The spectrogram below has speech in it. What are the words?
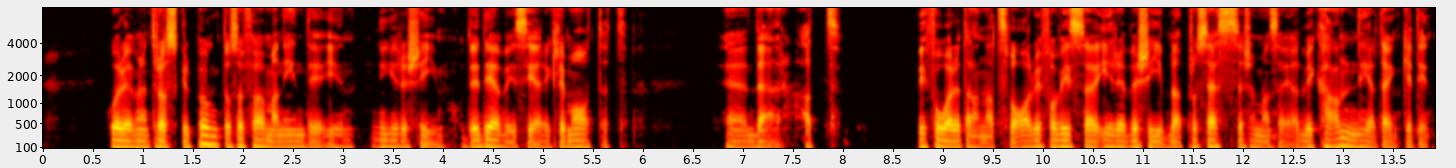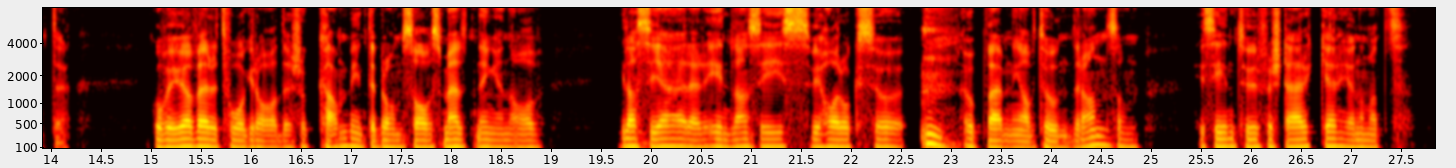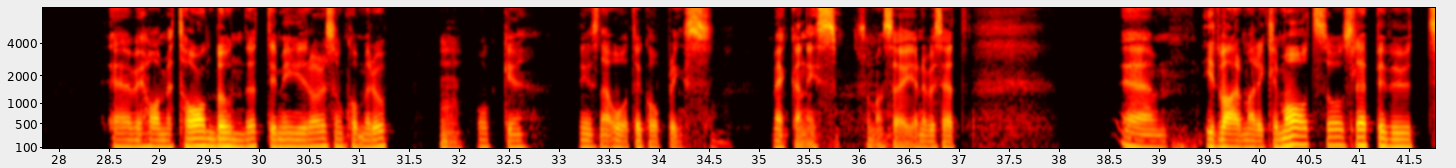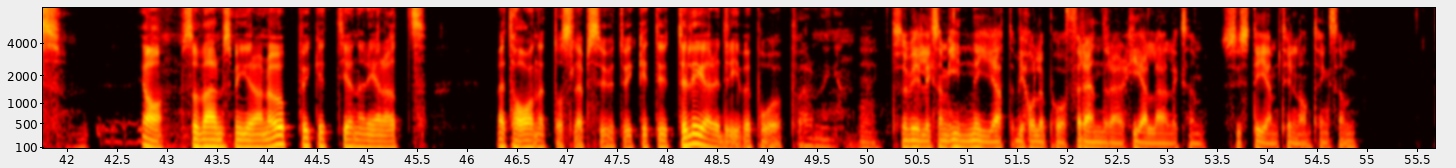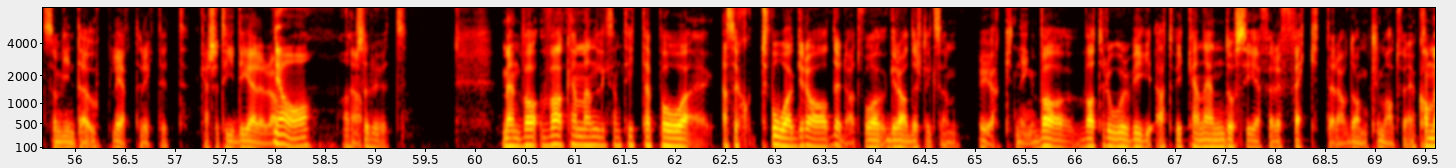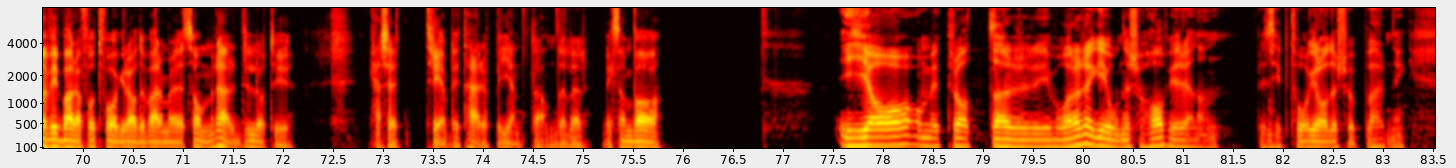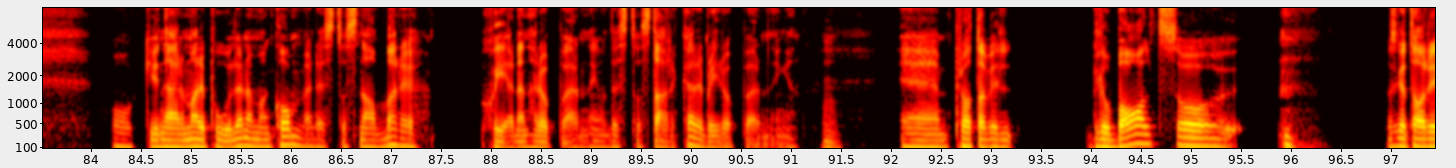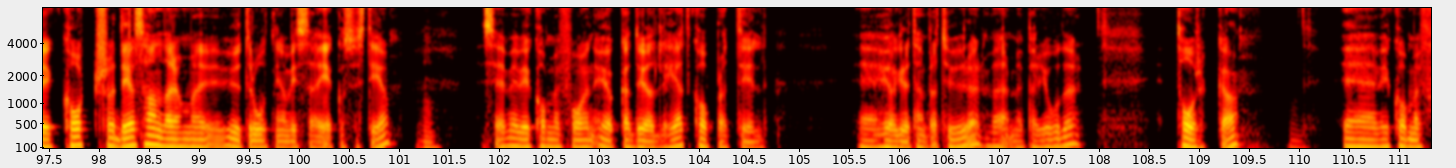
går över en tröskelpunkt och så för man in det i en ny regim. Och det är det vi ser i klimatet eh, där. Att vi får ett annat svar, vi får vissa irreversibla processer som man säger, vi kan helt enkelt inte. Går vi över två grader så kan vi inte bromsa avsmältningen av glaciärer, inlandsis. Vi har också uppvärmning av tundran som i sin tur förstärker genom att vi har metan bundet i myrar som kommer upp mm. och eh, det är en sån här återkopplingsmekanism som man säger. Det vill säga att eh, i ett varmare klimat så släpper vi ut ja, så värms myrarna upp vilket genererar att metanet då släpps ut vilket ytterligare driver på uppvärmningen. Mm. Så vi är liksom inne i att vi håller på att förändra hela liksom system till någonting som, som vi inte har upplevt riktigt kanske tidigare? Då. Ja, absolut. Ja. Men vad, vad, kan man liksom titta på, alltså två grader då, två graders liksom ökning. Vad, vad tror vi att vi kan ändå se för effekter av de klimatförändringarna? Kommer vi bara få två grader varmare somrar? Det låter ju kanske trevligt här uppe i Jämtland eller liksom vad? Ja, om vi pratar i våra regioner så har vi redan i princip två graders uppvärmning. Och ju närmare polerna man kommer desto snabbare sker den här uppvärmningen och desto starkare blir uppvärmningen. Mm. Eh, pratar vi globalt så jag ska ta det kort så dels handlar det om utrotning av vissa ekosystem. Det ser vi, vi kommer få en ökad dödlighet kopplat till eh, högre temperaturer, värmeperioder, torka. Mm. Eh, vi kommer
